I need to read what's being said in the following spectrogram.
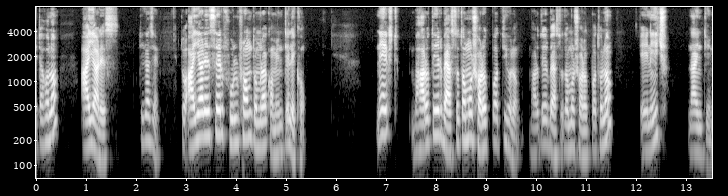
এটা হলো আইআরএস ঠিক আছে? তো আইআরএস এর ফুল ফর্ম তোমরা কমেন্টে লেখো। নেক্সট, ভারতের ব্যস্ততম সড়কপথটি হলো, ভারতের ব্যস্ততম সড়কপথ হলো এনএইচ নাইনটিন,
